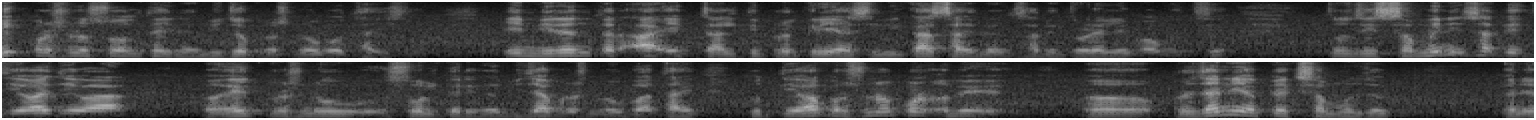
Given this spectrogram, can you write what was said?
એક પ્રશ્ન સોલ્વ થઈને બીજો પ્રશ્ન ઊભો થાય છે. એ નિરંતર આ એક ચાલતી પ્રક્રિયા છે, વિકાસ સાથે જોડાયેલી બાબત છે. તો જે સમયની સાથે જેવા જેવા એક પ્રશ્ન સોલ્વ કરી બીજા પ્રશ્નો ઊભા થાય, તો તેવા પ્રશ્નો પણ અમે પ્રજાની અપેક્ષા મુજબ અને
